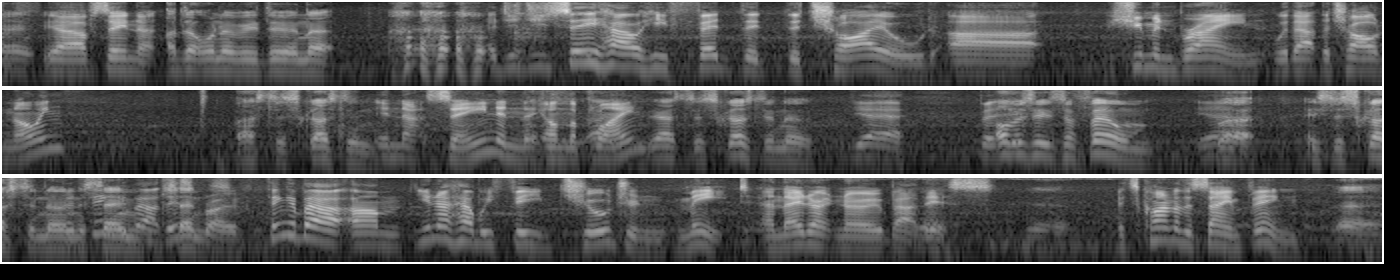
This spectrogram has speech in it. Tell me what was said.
have. Yeah, I've seen it. I don't want to be doing that. Uh, Did you see how he fed the, the child uh, human brain without the child knowing That's disgusting. in that scene in the, on the plane? That's disgusting, though. Yeah. But Obviously, it's a film, Yeah. but it's disgusting though in But the think same about this, sense. bro. Think about um, you know how we feed children meat and they don't know about this. Yeah, It's kind of the same thing. yeah.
